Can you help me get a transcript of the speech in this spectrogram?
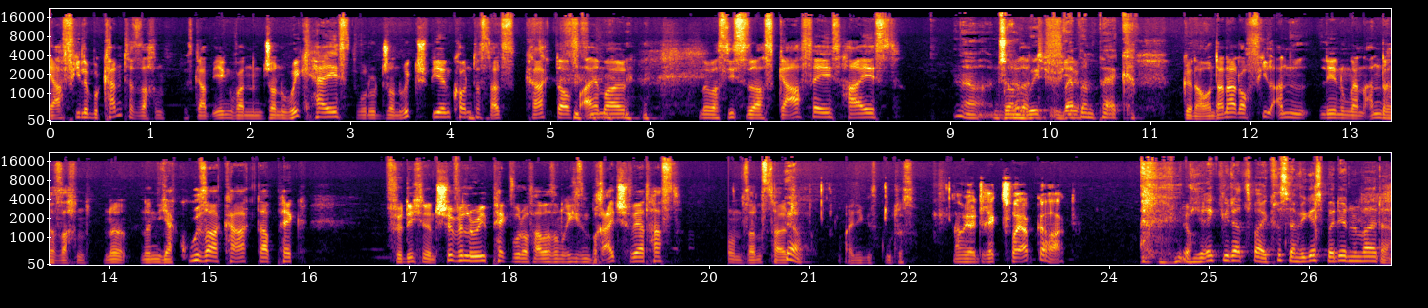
ja, viele bekannte Sachen. Es gab irgendwann einen John Wick Haste, wo du John Wick spielen konntest als Charakter auf einmal. ne, was siehst du da? Scarface heißt. Ja, John Relativ Wick viel. Weapon Pack. Genau, und dann halt auch viel Anlehnung an andere Sachen. Ne? Ein Yakuza-Charakter-Pack, für dich ein Chivalry-Pack, wo du auf einmal so ein riesen Breitschwert hast. Und sonst halt Ja. einiges Gutes. Haben wir ja direkt zwei abgehakt. Direkt wieder zwei. Christian, wie geht's bei dir denn weiter?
